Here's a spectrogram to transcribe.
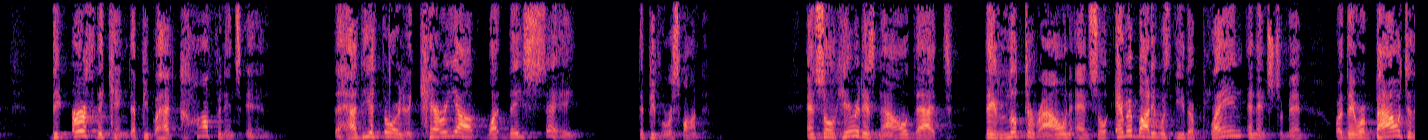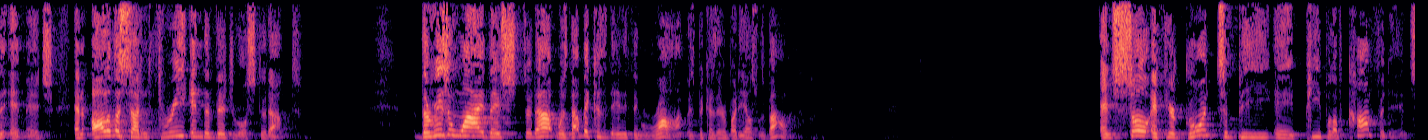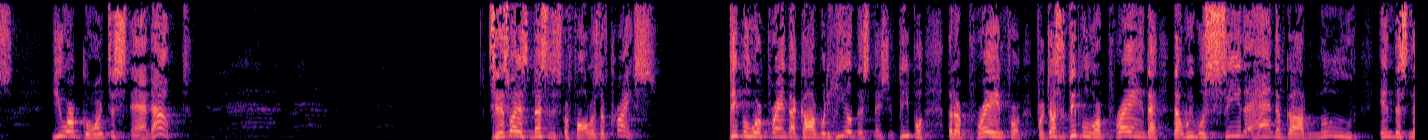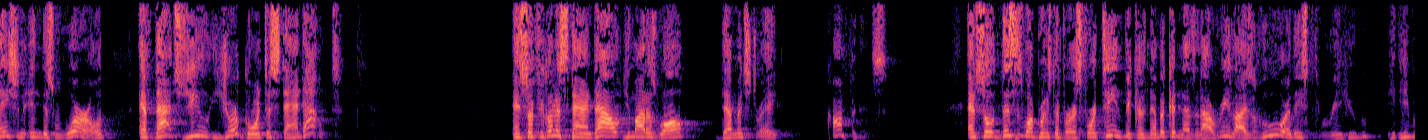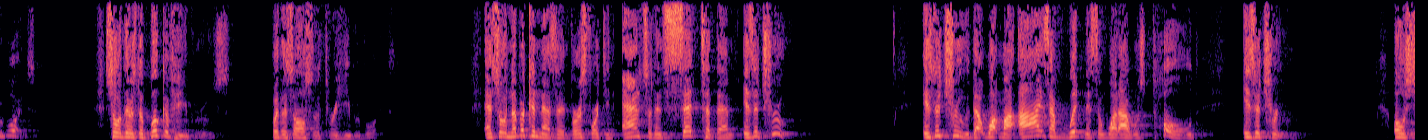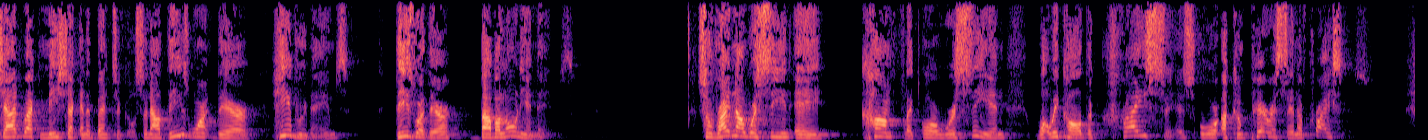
The earthly king that people had confidence in, that had the authority to carry out what they say, the people responded. And so here it is now that they looked around and so everybody was either playing an instrument or they were bound to the image and all of a sudden three individuals stood out. The reason why they stood out was not because they did anything wrong, it was because everybody else was bowing. And so, if you're going to be a people of confidence, you are going to stand out. See, that's why this message is for followers of Christ. People who are praying that God would heal this nation. People that are praying for, for justice. People who are praying that, that we will see the hand of God move in this nation, in this world. If that's you, you're going to stand out. And so if you're going to stand out, you might as well demonstrate confidence. And so this is what brings to verse 14 because Nebuchadnezzar now realizes who are these three Hebrew, Hebrew boys. So there's the book of Hebrews, but there's also the three Hebrew boys. And so Nebuchadnezzar, verse 14, answered and said to them, Is it true? Is it true that what my eyes have witnessed and what I was told, is it true? Oh, Shadrach, Meshach, and Abednego. So now these weren't their Hebrew names. These were their Babylonian names. So right now we're seeing a conflict or we're seeing what we call the crisis or a comparison of crisis.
